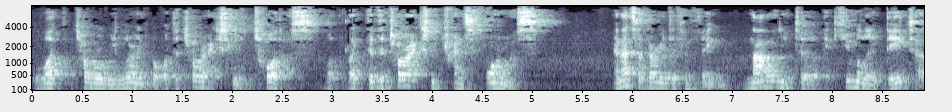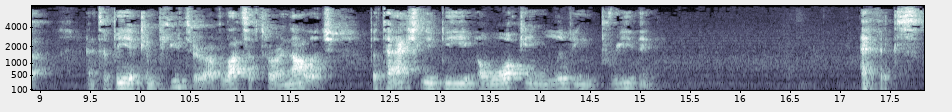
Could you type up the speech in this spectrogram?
what Torah we learned, but what the Torah actually taught us. What, like, did the Torah actually transform us? And that's a very different thing. Not only to accumulate data, and to be a computer of lots of Torah knowledge, but to actually be a walking, living, breathing ethics,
